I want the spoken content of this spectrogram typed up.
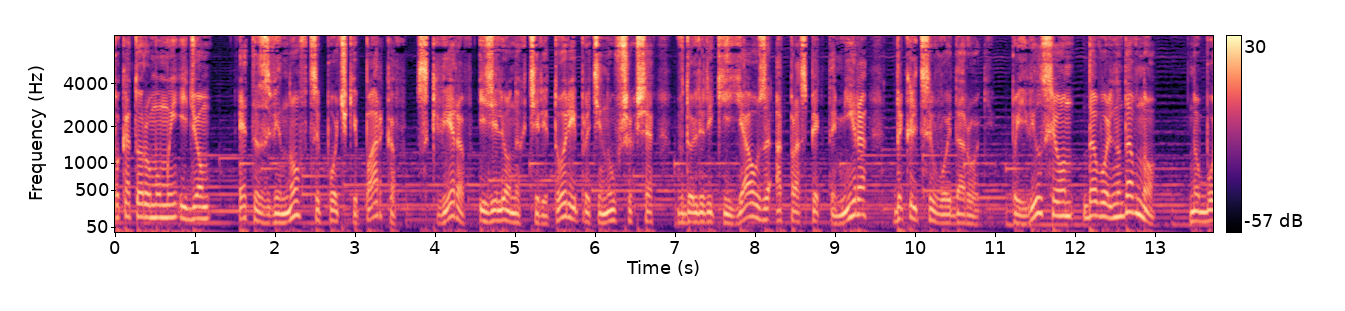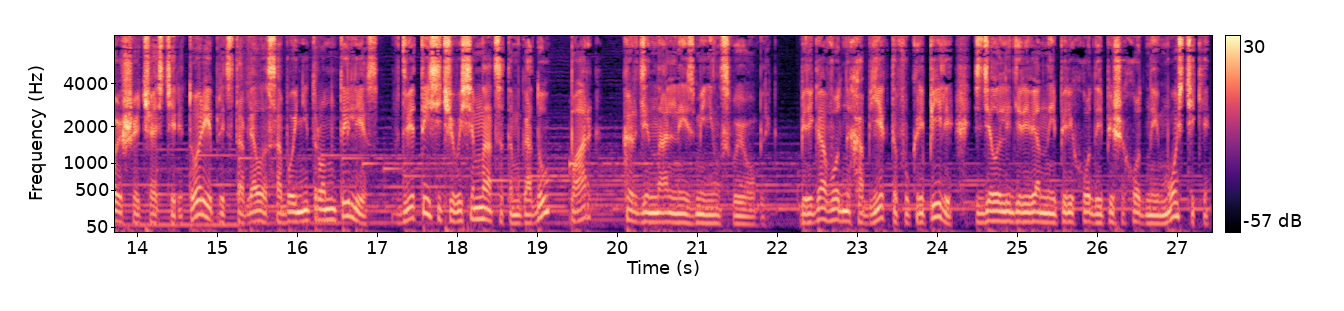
по которому мы идем, это звено в цепочке парков, скверов и зеленых территорий, протянувшихся вдоль реки Яуза от проспекта Мира до кольцевой дороги. Появился он довольно давно – но большая часть территории представляла собой нетронутый лес. В 2018 году парк кардинально изменил свой облик. Берега водных объектов укрепили, сделали деревянные переходы и пешеходные мостики,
